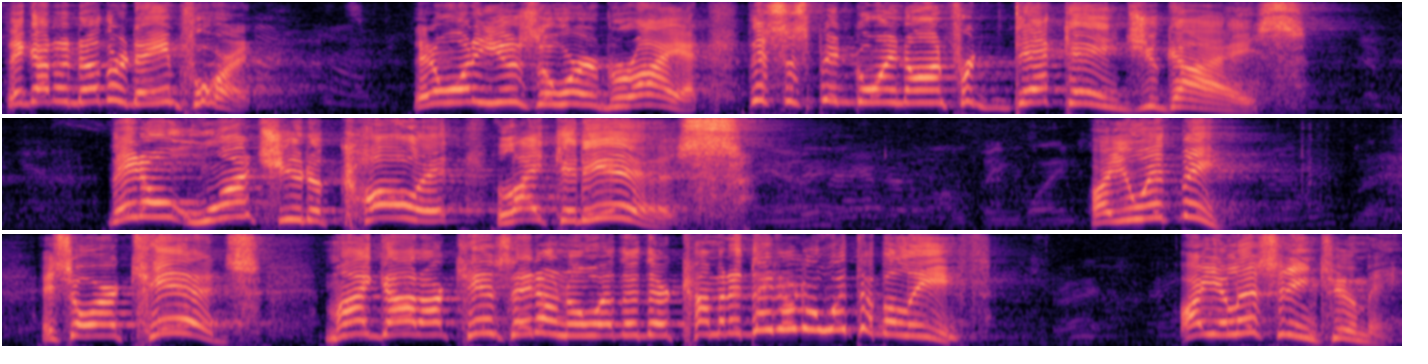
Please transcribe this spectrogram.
They got another name for it. They don't want to use the word riot. This has been going on for decades, you guys. They don't want you to call it like it is. Are you with me? And so our kids, my God, our kids, they don't know whether they're coming, they don't know what to believe. Are you listening to me?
